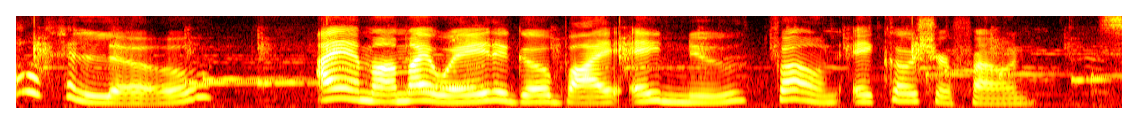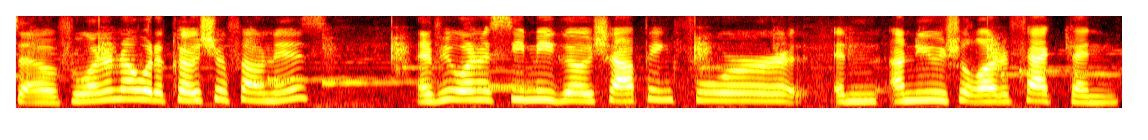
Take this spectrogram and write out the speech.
Oh, hello. I am on my way to go buy a new phone, a kosher phone. So if you want to know what a kosher phone is, and if you want to see me go shopping for an unusual artifact, then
